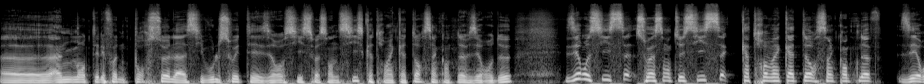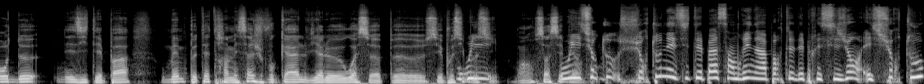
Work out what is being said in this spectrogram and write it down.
Euh, un numéro de téléphone pour cela, si vous le souhaitez, 06 66 94 59 02. 06 66 94 59 02 n'hésitez pas, ou même peut-être un message vocal via le WhatsApp, euh, c'est possible aussi. ça c'est oui, surtout, surtout n'hésitez pas, Sandrine, à apporter des précisions. Et surtout,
